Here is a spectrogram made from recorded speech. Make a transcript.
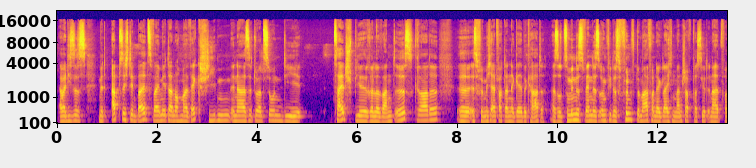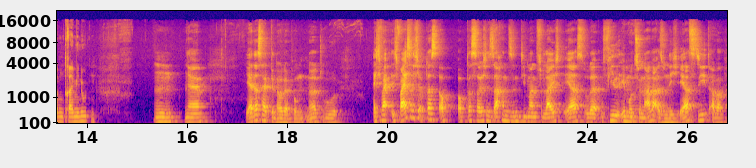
Aber dieses mit Absicht den Ball zwei Meter nochmal wegschieben in einer Situation, die Zeitspiel relevant ist gerade, äh, ist für mich einfach dann eine gelbe Karte. Also zumindest, wenn das irgendwie das fünfte Mal von der gleichen Mannschaft passiert innerhalb von drei Minuten. Mhm, ja. ja, das ist halt genau der Punkt. Ne? Du, ich, weiß, ich weiß nicht, ob das, ob, ob das solche Sachen sind, die man vielleicht erst oder viel emotionaler, also nicht erst sieht, aber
